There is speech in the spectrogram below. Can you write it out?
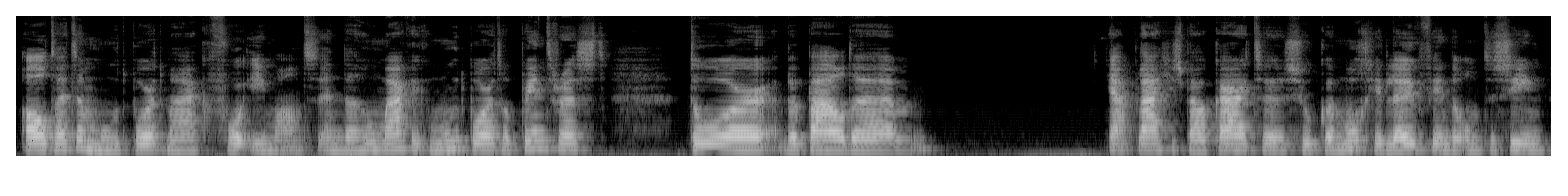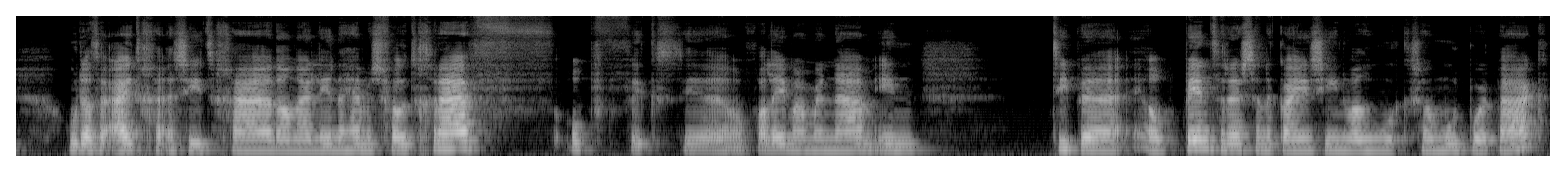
altijd een moodboard maak voor iemand. En dan, hoe maak ik een moodboard op Pinterest? Door bepaalde ja, plaatjes bij elkaar te zoeken. Mocht je het leuk vinden om te zien hoe dat eruit ziet, ga dan naar Linda Hemmers fotograaf op, of alleen maar mijn naam in typen op Pinterest en dan kan je zien wat, hoe ik zo'n moodboard maak.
